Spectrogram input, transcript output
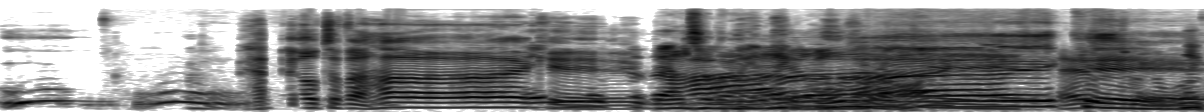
Hail to the high king. Like High king. Like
